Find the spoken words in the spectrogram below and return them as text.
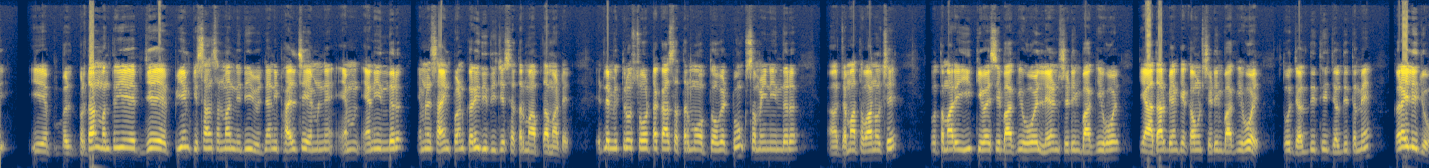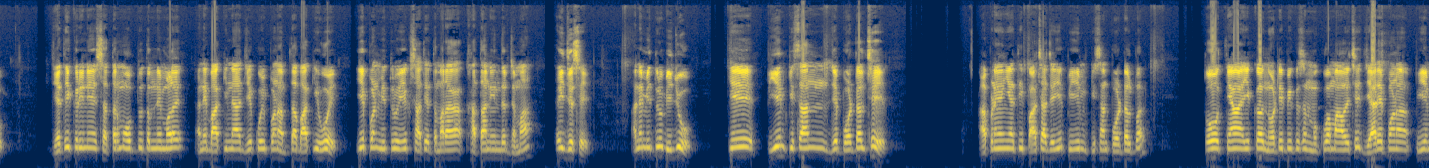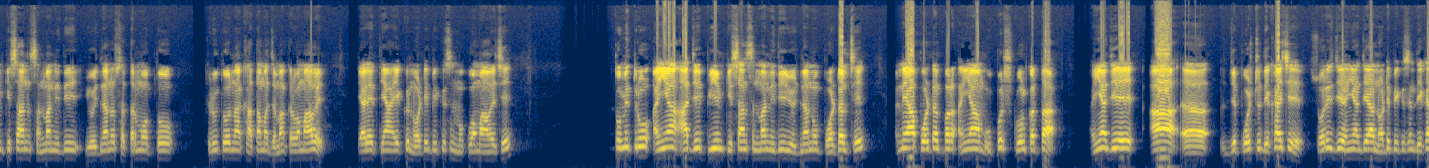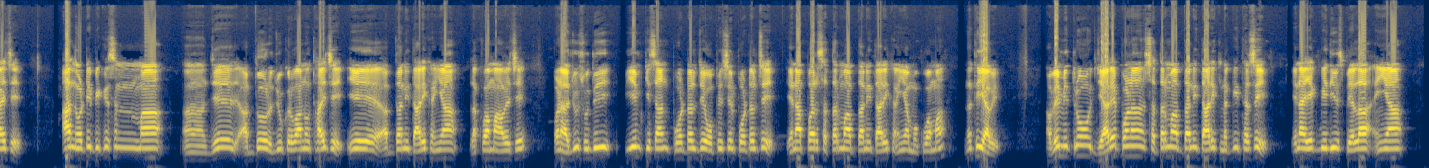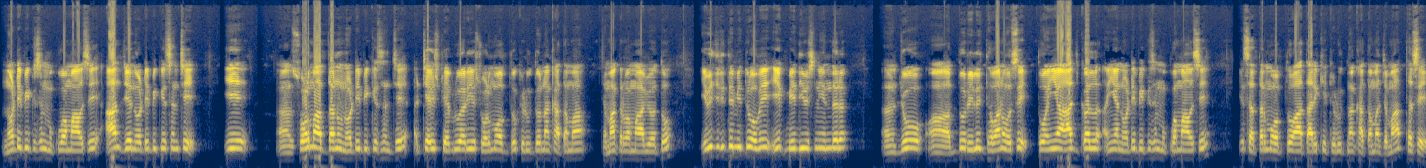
એ પ્રધાનમંત્રીએ જે પીએમ કિસાન સન્માન નિધિ યોજનાની ફાઇલ છે, એમને, એમ, એની અંદર એમણે સાઇન પણ કરી દીધી છે સત્તરમા હપ્તા માટે. એટલે મિત્રો, સો ટકા સત્તરમો હપ્તો હવે ટૂંક સમયની અંદર જમા થવાનો છે. તો તમારે ઈ કેવાયસી બાકી હોય, લેન્ડ શેડિંગ બાકી હોય કે આધાર બેંક એકાઉન્ટ શેડિંગ બાકી હોય, તો જલ્દીથી જલ્દી તમે કરાવી લેજો. જેથી કરીને સત્તરમો હપ્તો તમને મળે અને બાકીના જે કોઈ પણ હપ્તા બાકી હોય, એ પણ મિત્રો એક સાથે તમારા ખાતાની અંદર જમા થઈ જશે. અને મિત્રો બીજું કે પીએમ કિસાન જે પોર્ટલ છે, આપણે અહીંયાથી પાછા જઈએ પીએમ કિસાન પોર્ટલ પર. તો ત્યાં એક નોટિફિકેશન મૂકવામાં આવે છે. જ્યારે પણ પીએમ કિસાન સન્માન નિધિ યોજનાનો સત્તરમો હપ્તો ખેડૂતોના ખાતામાં જમા કરવામાં આવે, ત્યારે ત્યાં એક નોટિફિકેશન મૂકવામાં આવે છે. તો મિત્રો, અહીંયા આ જે પીએમ કિસાન સન્માન નિધિ યોજનાનું પોર્ટલ છે. અને આ પોર્ટલ પર અહીંયા ઉપર સ્ક્રોલ કરતા અહીંયા જે આ જે પોસ્ટ દેખાય છે સોરી જે અહીંયા જે આ નોટિફિકેશન દેખાય છે, આ નોટિફિકેશનમાં જે હપ્તો રજૂ કરવાનો થાય છે, એ હપ્તાની તારીખ અહીંયા લખવામાં આવે છે. પણ હજુ સુધી પીએમ કિસાન પોર્ટલ જે ઓફિશિયલ પોર્ટલ છે, એના પર સત્તરમા હપ્તાની તારીખ અહીંયા મૂકવામાં નથી આવી. હવે મિત્રો, જ્યારે પણ સત્તરમા હપ્તાની તારીખ નક્કી થશે, એના એક બે દિવસ પહેલાં અહીંયા નોટિફિકેશન મૂકવામાં આવશે. આ જે નોટિફિકેશન છે, એ સોળમા હપ્તાનું નોટિફિકેશન છે. અઠ્યાવીસ ફેબ્રુઆરીએ સોળમો હપ્તો ખેડૂતોના ખાતામાં જમા કરવામાં આવ્યો હતો. એવી જ રીતે મિત્રો હવે એક બે દિવસની અંદર જો હપ્તો રિલીઝ થવાનો હશે, તો અહીંયા આજકાલ અહીંયા નોટિફિકેશન મૂકવામાં આવશે કે સત્તરમો હપ્તો આ તારીખે ખેડૂતના ખાતામાં જમા થશે.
